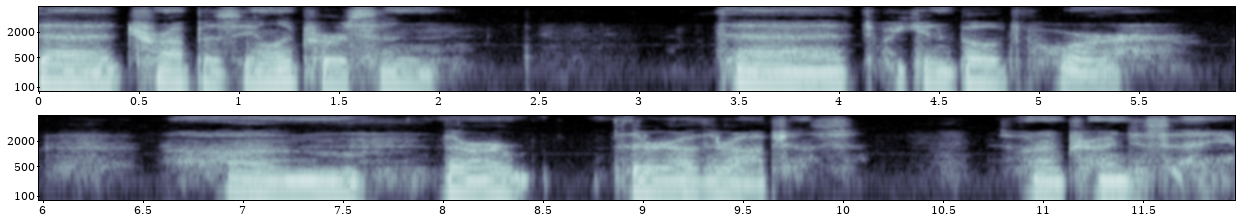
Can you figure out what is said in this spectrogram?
that Trump is the only person that we can vote for. Um, there are there are other options. Is what I'm trying to say.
